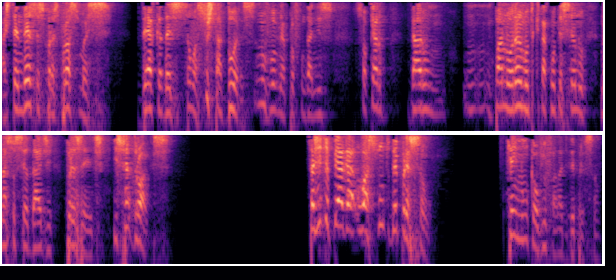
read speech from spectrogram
As tendências para as próximas décadas são assustadoras. Não vou me aprofundar nisso, só quero dar um, um, um panorama do que está acontecendo na sociedade presente. Isso é drogas. Se a gente pega o assunto depressão, quem nunca ouviu falar de depressão?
